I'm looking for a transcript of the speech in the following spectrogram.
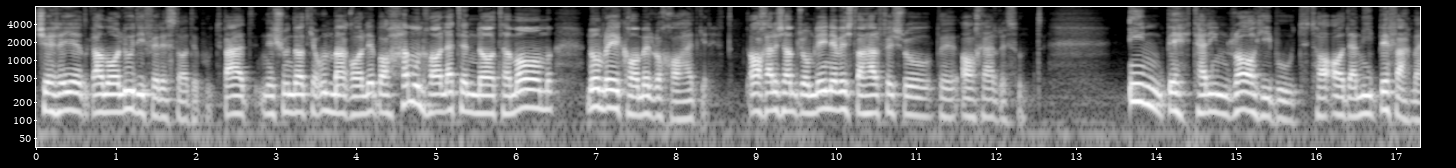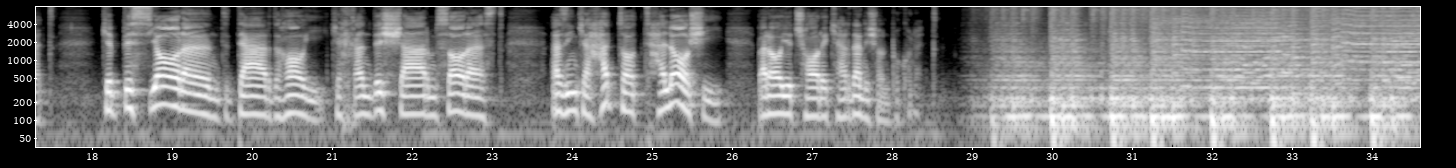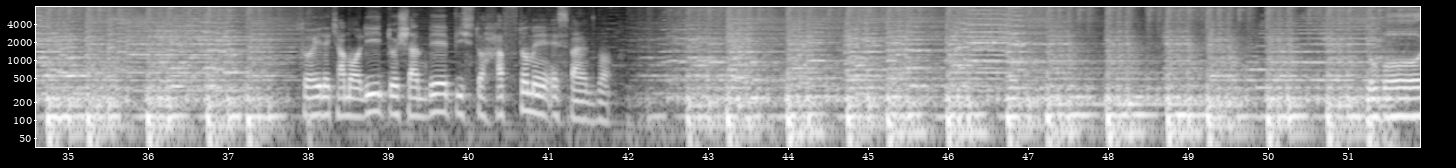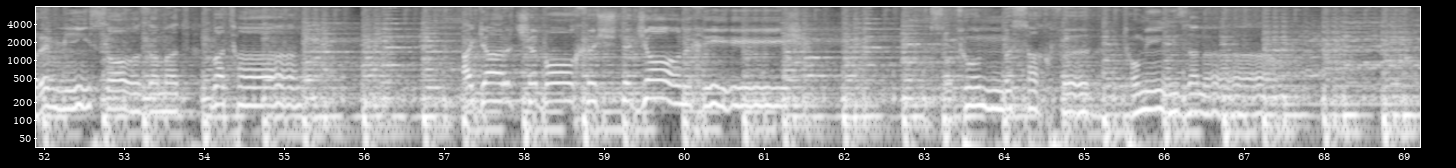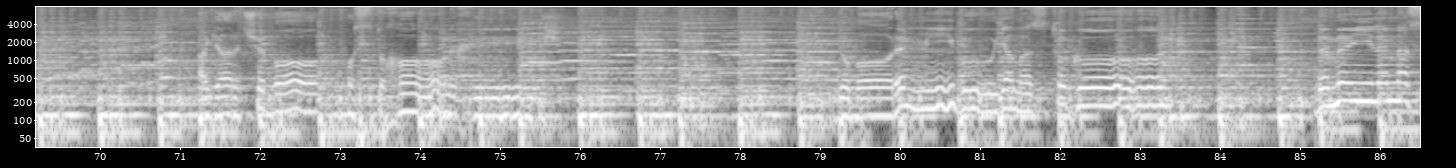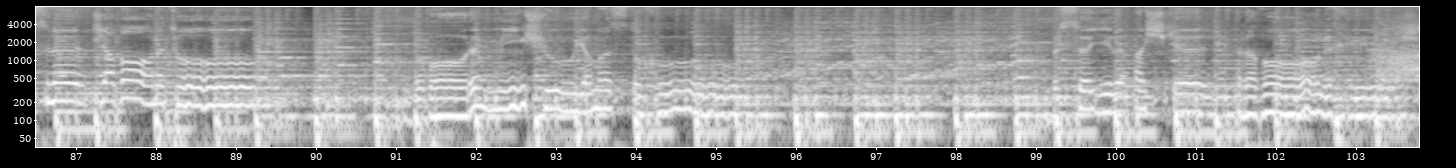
چهره غمالودی فرستاده بود. بعد نشون داد که اون مقاله با همون حالت ناتمام نمره کامل رو خواهد گرفت. آخرش هم جمله نوشت و حرفش رو به آخر رسوند. این بهترین راهی بود تا آدمی بفهمد که بسیارند دردهایی که خنده شرمسار است از اینکه حتی تلاشی برای چاره کردنشان بکند. سهیل کمالی دوشنبه 27 اسفند ماه. دوباره می سازمت وطن. اگرچه با خشت جان خیش ستون به سقف تو می‌زنم اگرچه با استخوان خیش دوباره میبویم از تو گل به میل نسل جوان تو. دوباره می‌شویم از تو خون سیل اشک روان خیش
